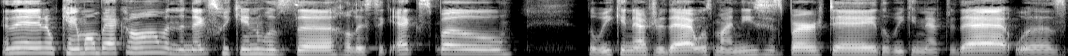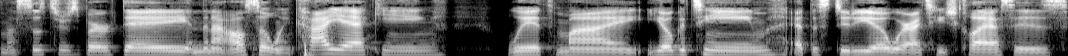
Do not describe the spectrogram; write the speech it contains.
And then I came on back home and the next weekend was the Holistic Expo. The weekend after that was my niece's birthday. The weekend after that was my sister's birthday. And then I also went kayaking with my yoga team at the studio where I teach classes.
